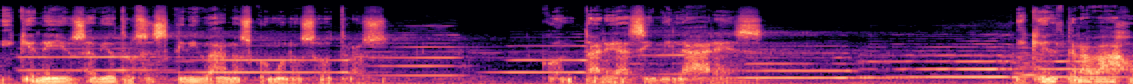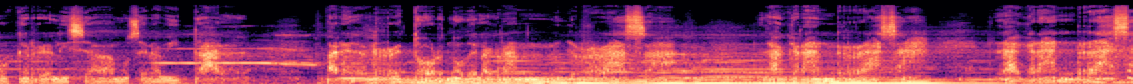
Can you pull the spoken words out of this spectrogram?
y que en ellos había otros escribanos como nosotros, con tareas similares, y que el trabajo que realizábamos era vital para el retorno de la gran raza la gran raza, la gran raza,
